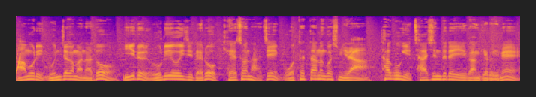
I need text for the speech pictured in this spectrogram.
아무리 문제가 많아도 이를 우리 의지대로 개선하지 못했다는 것입니다. 타국이 자신들의 이해관계로 인해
